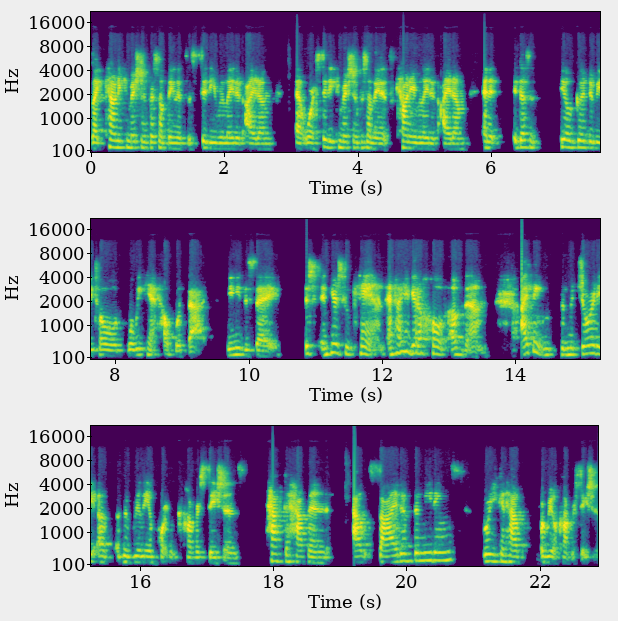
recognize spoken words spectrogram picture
like county commission for something that's a city related item uh, or city commission for something that's county related item and it, it doesn't feel good to be told well we can't help with that. You need to say and here's who can and how you get a hold of them. I think the majority of the really important conversations have to happen outside of the meetings where you can have a real conversation.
